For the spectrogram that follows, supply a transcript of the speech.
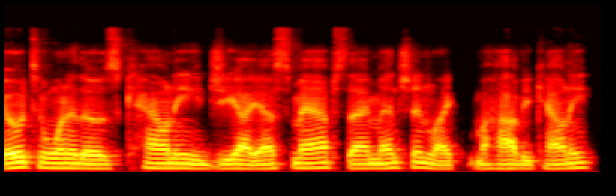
Go to one of those county GIS maps that I mentioned, like Mohave County,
